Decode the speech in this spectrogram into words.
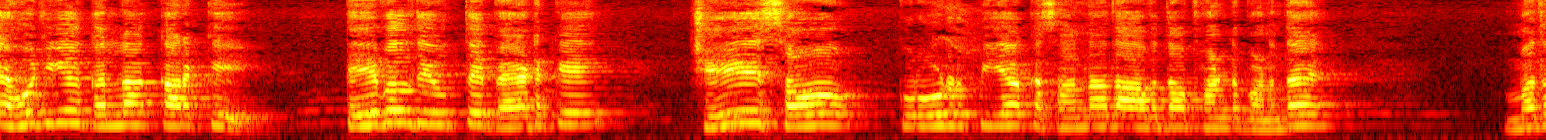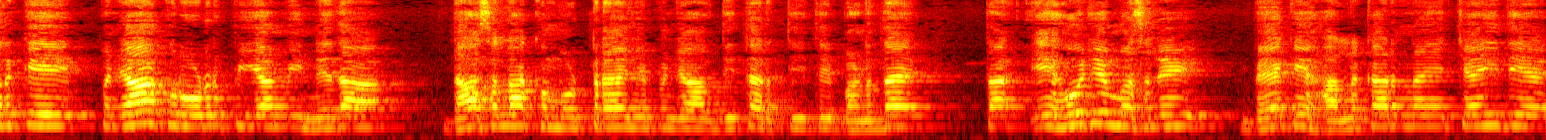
ਇਹੋ ਜਿਹੀਆਂ ਗੱਲਾਂ ਕਰਕੇ ਟੇਬਲ ਦੇ ਉੱਤੇ ਬੈਠ ਕੇ 600 ਕਰੋੜ ਰੁਪਇਆ ਕਿਸਾਨਾਂ ਦਾ ਆਪਦਾ ਫੰਡ ਬਣਦਾ ਹੈ। ਮਤਲਬ ਕਿ 50 ਕਰੋੜ ਰੁਪਇਆ ਮਹੀਨੇ ਦਾ 10 ਲੱਖ ਮੋਟਰ ਹੈ ਜੇ ਪੰਜਾਬ ਦੀ ਧਰਤੀ ਤੇ ਬਣਦਾ ਹੈ, ਤਾਂ ਇਹੋ ਜਿਹੇ ਮਸਲੇ ਬਹਿ ਕੇ ਹੱਲ ਕਰਨੇ ਚਾਹੀਦੇ ਆ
